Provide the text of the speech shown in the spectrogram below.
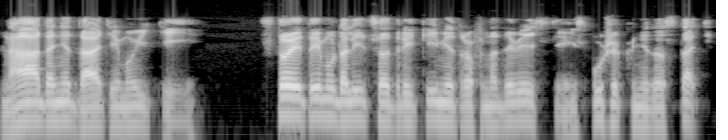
Надо не дать ему идти. Стоит им удалиться от реки метров на двести, из пушек не достать,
